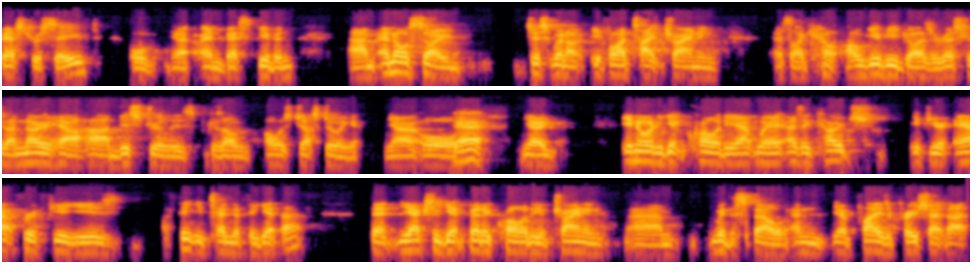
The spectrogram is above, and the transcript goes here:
best received or you know, and best given? Um, and also, just when I if I take training, it's like I'll, I'll give you guys a rest because I know how hard this drill is because I, I was just doing it, you know, or yeah. you know, in order to get quality out. Where as a coach, if you're out for a few years, I think you tend to forget that that you actually get better quality of training um, with a spell, and you know, players appreciate that.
